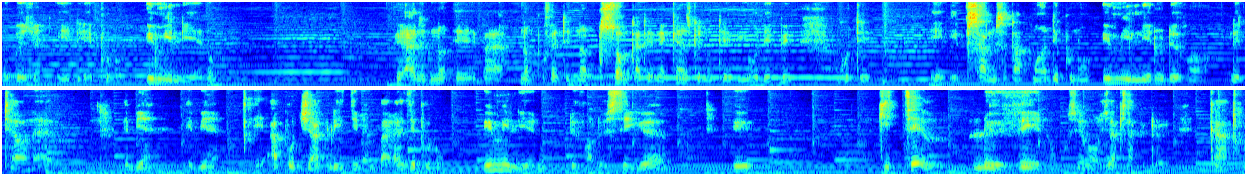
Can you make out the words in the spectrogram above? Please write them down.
nou bezwen, pou nou humilye nou, nous. Et, pas prophète dans Somme 95 que nous avons vu au début, côté et, et Psalm s'est demandé pour nous humilier nous devant l'éternel. Eh bien, eh bien, et apôtre Jacques lui dit même bagage pour nous humilier nous devant le Seigneur et quitter, lever nous, selon Jacques chapitre 4,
